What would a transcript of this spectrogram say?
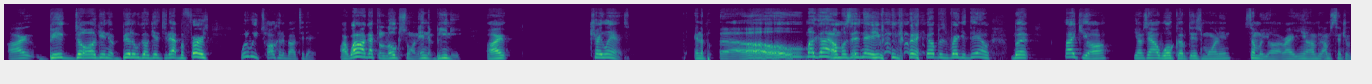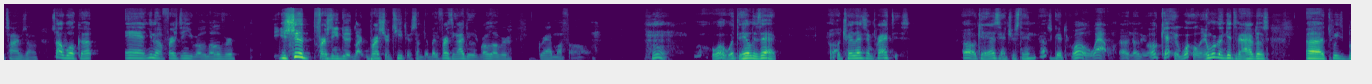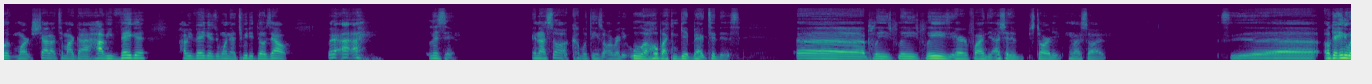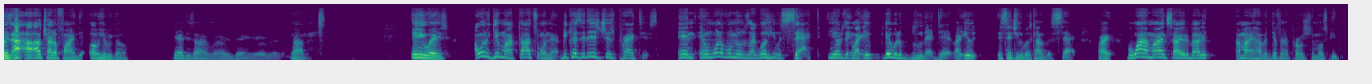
All right, big dog in the building. We're gonna get into that. But first, what are we talking about today? All right, why do I got the Lokes on and the beanie? All right, Trey Lance. And a, uh, oh my God, almost his name. He's gonna help us break it down. But like y'all, you know what I'm saying? I woke up this morning. Some of y'all, right? You know, I'm, I'm Central Time Zone. So I woke up and you know, first thing you roll over, you should first thing you do is like brush your teeth or something. But the first thing I do is roll over, grab my phone. Hmm. Whoa, what the hell is that? Oh, Trey Lance in practice. Oh, okay, that's interesting. That's good. Oh, wow. Okay, whoa. And we're gonna get to that. I have those uh tweets bookmarked. Shout out to my guy Javi Vega. Javi Vega is the one that tweeted those out. But I, I listen, and I saw a couple things already. Ooh, I hope I can get back to this. Uh, please, please, please, Eric, find it. I should have started when I saw it. Uh, okay. Anyways, I, I will try to find it. Oh, here we go. Yeah, design runs. Nah. Anyways, I want to get my thoughts on that because it is just practice. And and one of them it was like, well, he was sacked. You know what I'm saying? Like it, they would have blew that dead. Like it essentially was kind of a sack, right? But why am I excited about it? I might have a different approach than most people.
